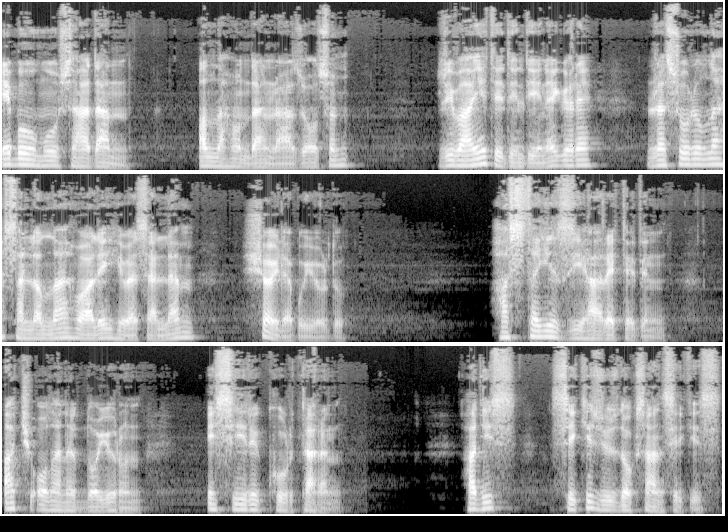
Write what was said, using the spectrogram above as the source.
Ebu Musa'dan Allah ondan razı olsun rivayet edildiğine göre Rasulullah sallallahu aleyhi ve sellem şöyle buyurdu. Hastayı ziyaret edin, aç olanı doyurun, esiri kurtarın. Hadis 898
